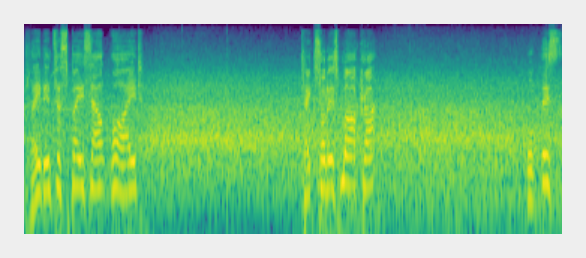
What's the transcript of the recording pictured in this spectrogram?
Played into space out wide. Takes on his marker. Well, this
